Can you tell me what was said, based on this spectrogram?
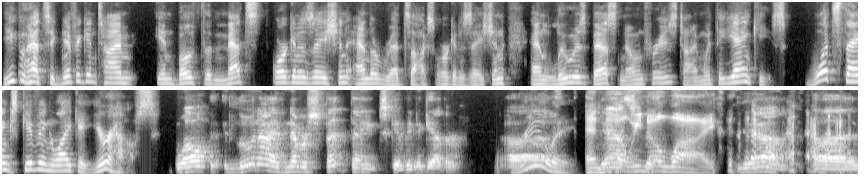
You had significant time in both the Mets organization and the Red Sox organization, and Lou is best known for his time with the Yankees. What's Thanksgiving like at your house? Well, Lou and I have never spent Thanksgiving together. Uh, really? And yes, now we know why. yeah, uh,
